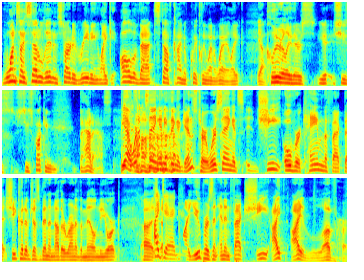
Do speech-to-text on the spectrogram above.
once I settled in and started reading, like all of that stuff kind of quickly went away. Like, Yeah. clearly there's she's she's fucking badass. Yeah, we're not saying anything against her. We're saying it's she overcame the fact that she could have just been another run of the mill New York. Uh, I dig. my NYU person, and in fact, she I I love her.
